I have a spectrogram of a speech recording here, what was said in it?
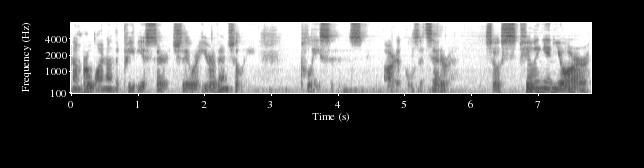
number one on the previous search. They were here eventually. Places, articles, etc. So filling in your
